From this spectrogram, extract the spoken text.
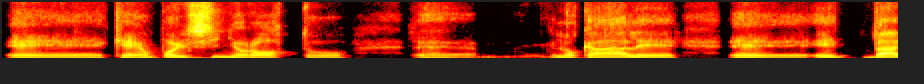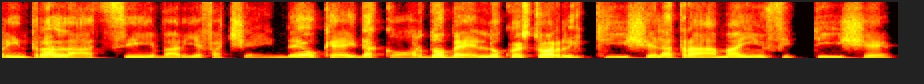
ehm, che è un po' il signorotto, ehm, locale, ehm, e vari intrallazzi, varie faccende. Okay, d'accordo, bello, questo arricchisce la trama, infittisce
